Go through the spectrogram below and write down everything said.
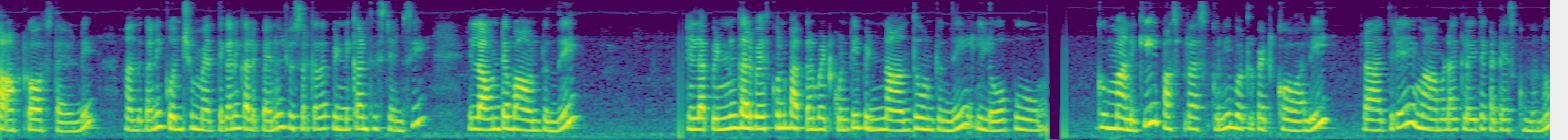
సాఫ్ట్గా వస్తాయండి. అందుకని కొంచెం మెత్తగానే కలిపాను. చూసారు కదా పిండి కన్సిస్టెన్సీ ఇలా ఉంటే బాగుంటుంది. ఇలా పిండిని కలిపేసుకొని పక్కన పెట్టుకుంటే పిండి నానుతూ ఉంటుంది. ఈ లోపు గుమ్మానికి పసుపు రాసుకొని బొట్లు పెట్టుకోవాలి. రాత్రి మామిడాకులు అయితే కట్టేసుకున్నాను.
